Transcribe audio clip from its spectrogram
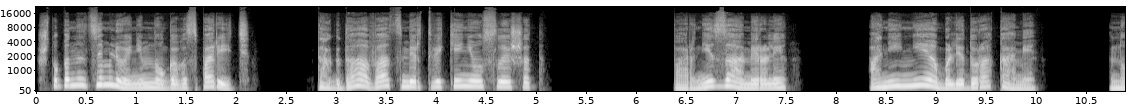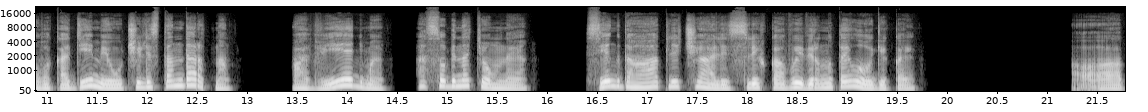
чтобы над землей немного воспарить. Тогда вас мертвяки не услышат». Парни замерли. Они не были дураками, но в академии учили стандартно, а ведьмы, особенно темные, всегда отличались слегка вывернутой логикой. «А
